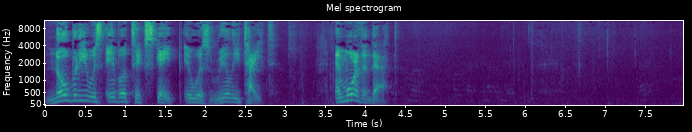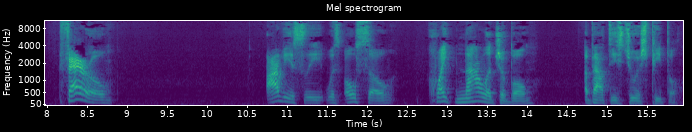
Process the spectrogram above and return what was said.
Nobody was able to escape. It was really tight. And more than that, Pharaoh obviously was also quite knowledgeable about these Jewish people.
